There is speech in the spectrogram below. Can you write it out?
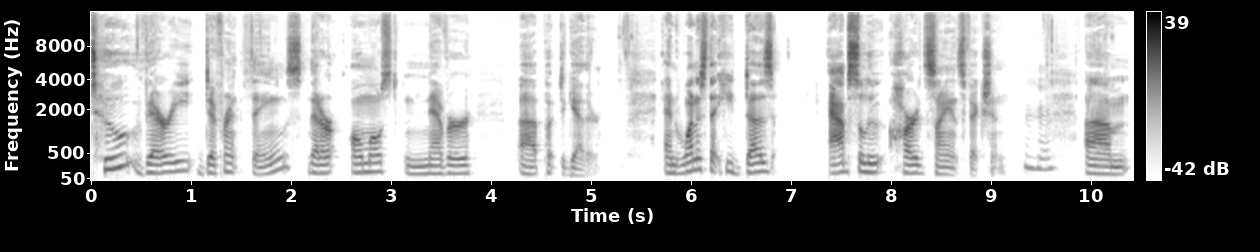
two very different things that are almost never uh, put together. And one is that he does absolute hard science fiction. hmm Um,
